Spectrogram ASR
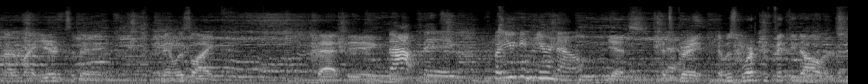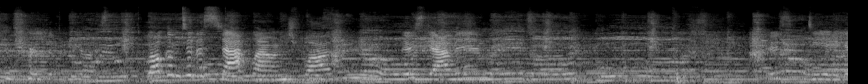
out of my ear today, and it was like that big. That big, but you can hear now. Yes, it's great. It was worth the fifty dollars. It's worth it to be honest. Welcome to the staff lounge vlog. There's Davin. There's Diego.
